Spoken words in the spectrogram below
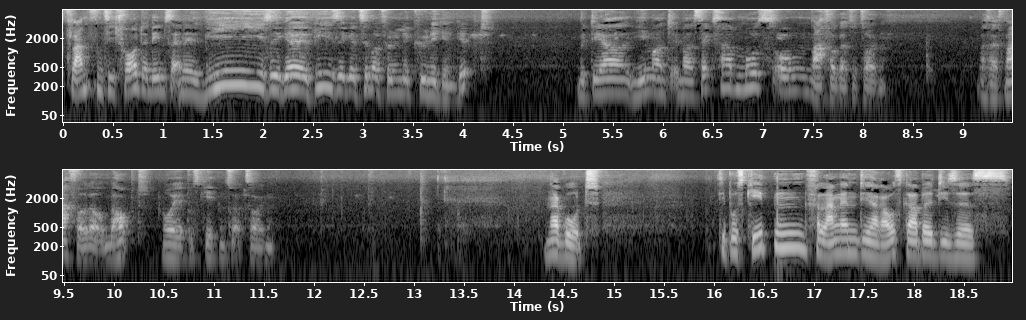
pflanzen sich fort, indem es eine riesige, riesige zimmerfüllende Königin gibt, mit der jemand immer Sex haben muss, um Nachfolger zu zeugen. Was heißt Nachfolger, um überhaupt neue Busketen zu erzeugen? Na gut, die Busketen verlangen die Herausgabe dieses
